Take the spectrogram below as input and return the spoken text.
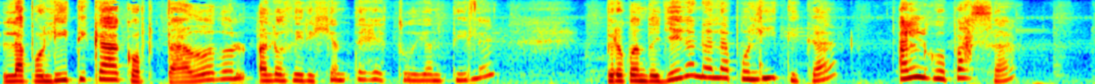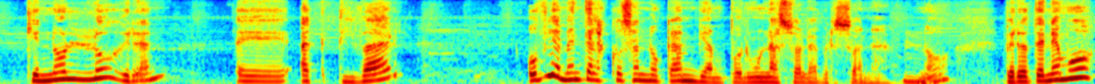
la política ha cooptado a, do- a los dirigentes estudiantiles, pero cuando llegan a la política, algo pasa que no logran eh, activar. Obviamente las cosas no cambian por una sola persona, ¿no? Pero tenemos,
